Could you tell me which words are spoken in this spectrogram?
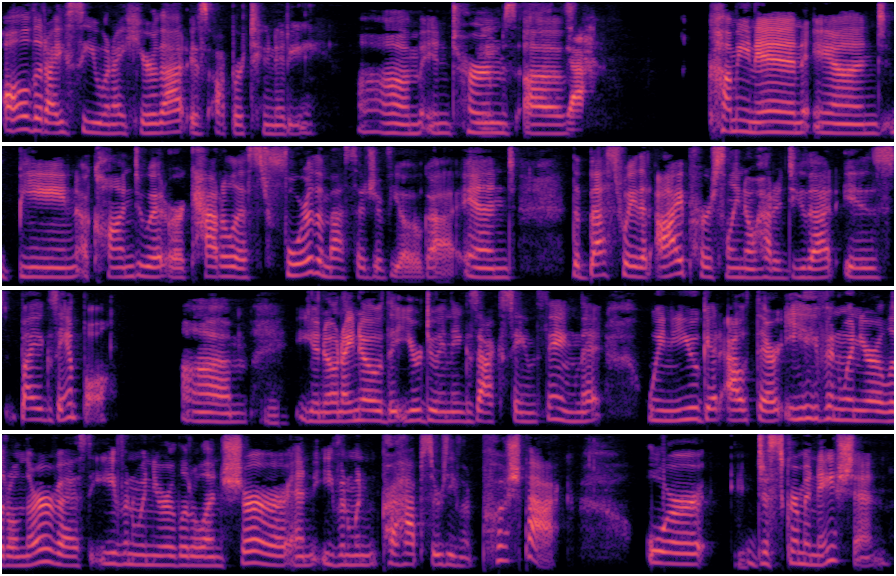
all that I see when I hear that is opportunity. Um, in terms of yeah coming in and being a conduit or a catalyst for the message of yoga. And the best way that I personally know how to do that is by example. Um, mm. You know, and I know that you're doing the exact same thing that when you get out there, even when you're a little nervous, even when you're a little unsure, and even when perhaps there's even pushback or mm. discrimination,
